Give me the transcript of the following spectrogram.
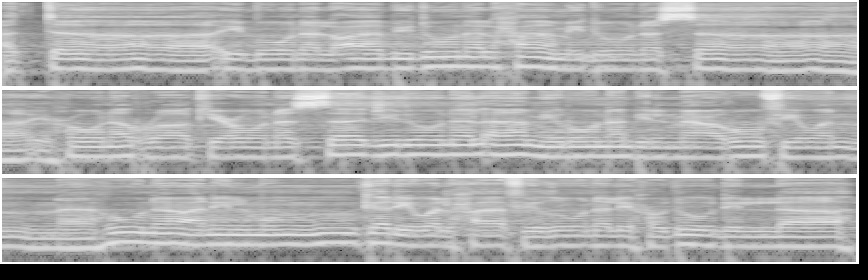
التائبون العابدون الحامدون السائحون الراكعون الساجدون الآمرون بالمعروف والناهون عن المنكر والحافظون لحدود الله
